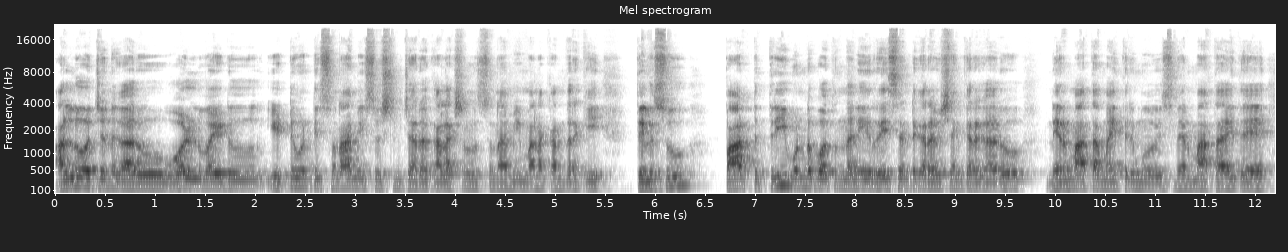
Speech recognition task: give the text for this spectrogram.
అల్లు అర్జున్ గారు వరల్డ్ వైడ్ ఎటువంటి సునామీ సృష్టించారో కలెక్షన్ల సునామీ మనకందరికీ తెలుసు. పార్ట్ త్రీ ఉండబోతుందని రీసెంట్గా రవిశంకర్ గారు నిర్మాత మైత్రి మూవీస్ నిర్మాత అయితే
